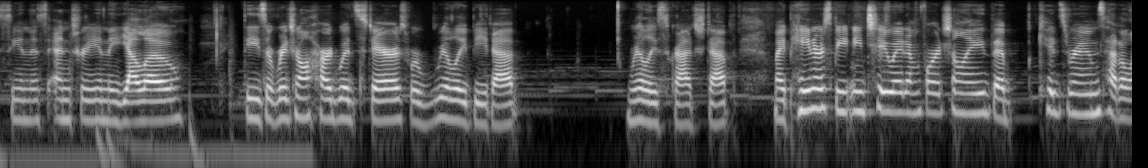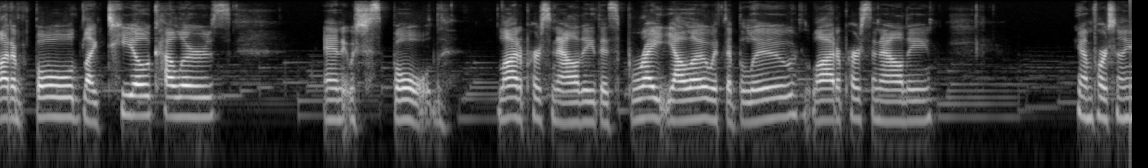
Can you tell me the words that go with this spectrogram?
see in this entry in the yellow. These original hardwood stairs were really beat up, really scratched up. My painters beat me to it, unfortunately. The kids' rooms had a lot of bold, like teal colors, and it was just bold. A lot of personality. This bright yellow with the blue, a lot of personality. Yeah, unfortunately,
